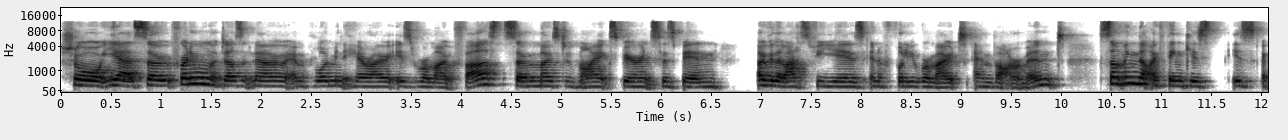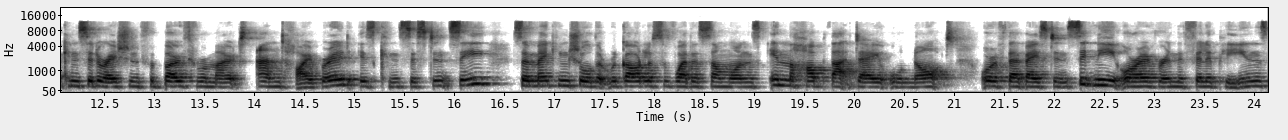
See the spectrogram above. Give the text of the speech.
Sure, yeah. So for anyone that doesn't know, Employment Hero is remote first. So most of my experience has been over the last few years in a fully remote environment. Something that I think is is a consideration for both remote and hybrid is consistency. So making sure that regardless of whether someone's in the hub that day or not, or if they're based in Sydney or over in the Philippines,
